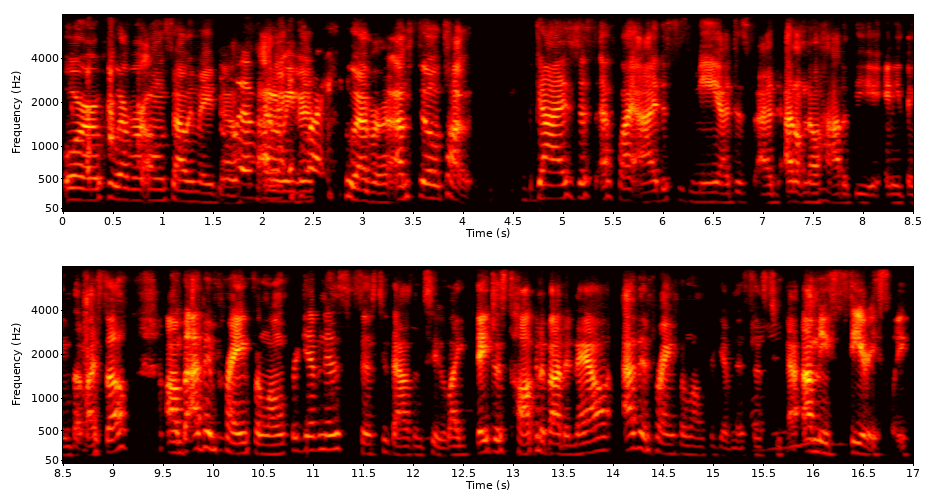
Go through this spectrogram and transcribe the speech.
or whoever owns Sallie Mae now. Whoever, I don't even, right. whoever. I'm still talking guys just fyi this is me. I just I, I don't know how to be anything but myself. Um but i've been praying for loan forgiveness since 2002 like they just talking about it now. I've been praying for loan forgiveness since 2000 i mean seriously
